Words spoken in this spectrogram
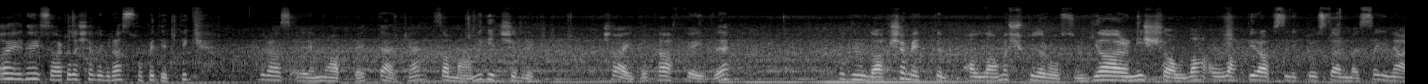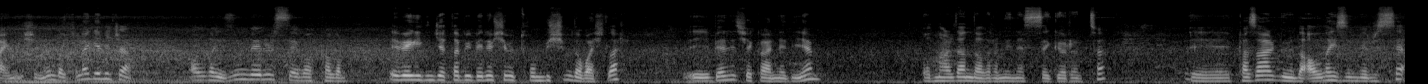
Ay neyse arkadaşlarla biraz sohbet ettik. Biraz e, muhabbet derken zamanı geçirdik. Çaydı, kahveydi. Bugün de akşam ettim. Allah'ıma şükürler olsun. Yarın inşallah Allah bir aksilik göstermezse yine aynı işimin başına geleceğim. Allah izin verirse bakalım. Eve gidince tabii benim şimdi tombişim de başlar. Ee, ben de çek anne diyeyim. Onlardan da alırım yine size görüntü. Ee, Pazar günü de Allah izin verirse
